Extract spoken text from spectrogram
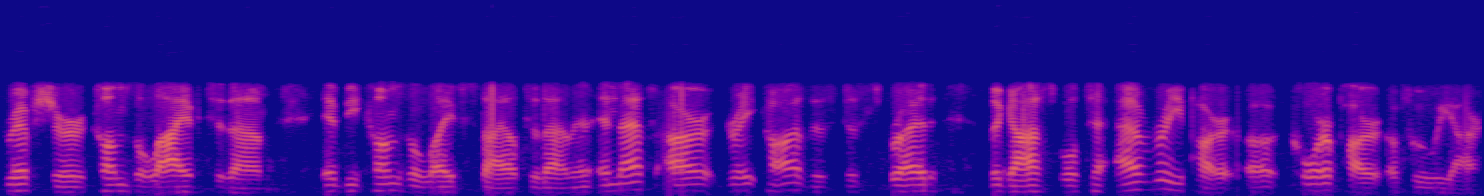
scripture comes alive to them. It becomes a lifestyle to them. And, and that's our great cause is to spread the gospel to every part, a core part of who we are.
